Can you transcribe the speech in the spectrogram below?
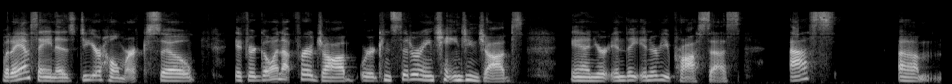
what I am saying is do your homework. So if you're going up for a job or you're considering changing jobs and you're in the interview process, ask um,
